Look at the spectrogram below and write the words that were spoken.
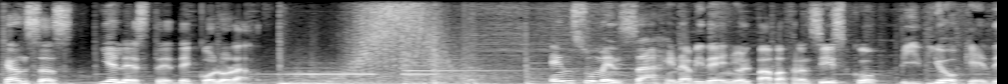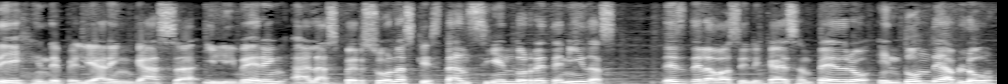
Kansas y el este de Colorado. En su mensaje navideño el Papa Francisco pidió que dejen de pelear en Gaza y liberen a las personas que están siendo retenidas, desde la Basílica de San Pedro, en donde habló,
